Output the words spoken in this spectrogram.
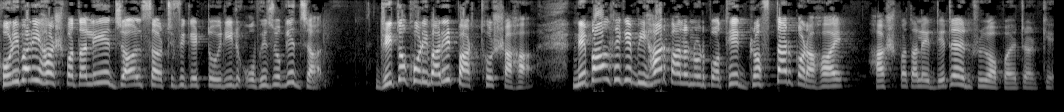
খড়িবাড়ি হাসপাতালে জাল সার্টিফিকেট তৈরির অভিযোগে জাল। ধৃত খড়িবাড়ির পার্থ সাহা। নেপাল থেকে বিহার পালানোর পথে গ্রেফতার করা হয় হাসপাতালের ডেটা এন্ট্রি অপারেটরকে।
